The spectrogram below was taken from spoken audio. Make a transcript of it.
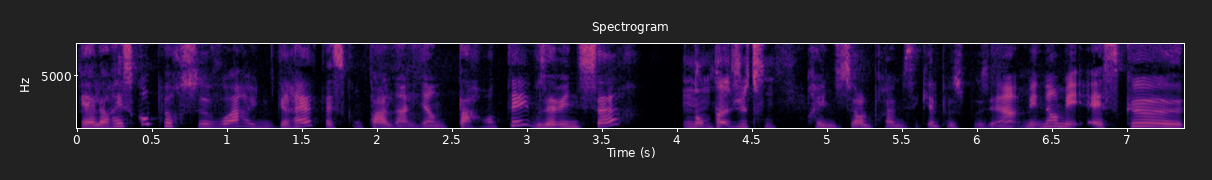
Et alors, est-ce qu'on peut recevoir une grève? Parce qu'on parle d'un lien de parenté Vous avez une sœur? Non, pas du tout. Après, une sœur, le problème, c'est qu'elle peut se poser un. Mais non, mais est-ce que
